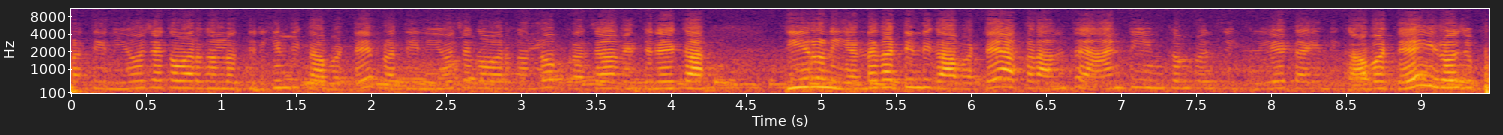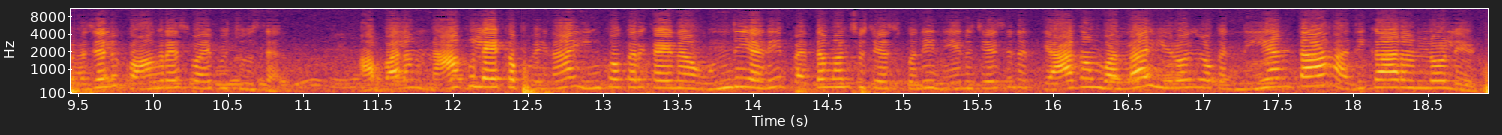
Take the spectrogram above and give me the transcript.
ప్రతి నియోజకవర్గంలో తిరిగింది కాబట్టే ప్రతి నియోజకవర్గంలో ప్రజా వ్యతిరేక తీరుని ఎండగట్టింది కాబట్టే అక్కడ అంత యాంటీ ఇన్కంపెన్సీ క్రియేట్ అయింది కాబట్టే ఈరోజు ప్రజలు కాంగ్రెస్ వైపు చూశారు. ఆ బలం నాకు లేకపోయినా ఇంకొకరికైనా ఉంది అని పెద్ద మనసు చేసుకుని నేను చేసిన త్యాగం వల్ల ఈరోజు ఒక నియంత అధికారంలో లేడు.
